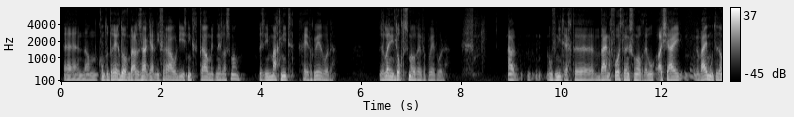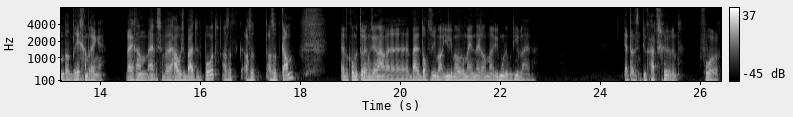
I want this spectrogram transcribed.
En dan komt het bericht door van buiten de zaak. Ja, die vrouw die is niet getrouwd met een Nederlandse man. Dus die mag niet geëvacueerd worden. Dus alleen die dochters mogen geëvacueerd worden. Nou, hoef je niet echt eh, weinig voorstellingsvermogen te hebben. Als jij, wij moeten dan dat bericht gaan brengen. Wij, gaan, hè, we houden ze buiten de poort als het, als het, als het kan. En we komen terug en zeggen, nou, eh, bij de dochters, jullie mogen mee naar Nederland, maar uw moeder moet hier blijven. Ja, dat is natuurlijk hartverscheurend. Voor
